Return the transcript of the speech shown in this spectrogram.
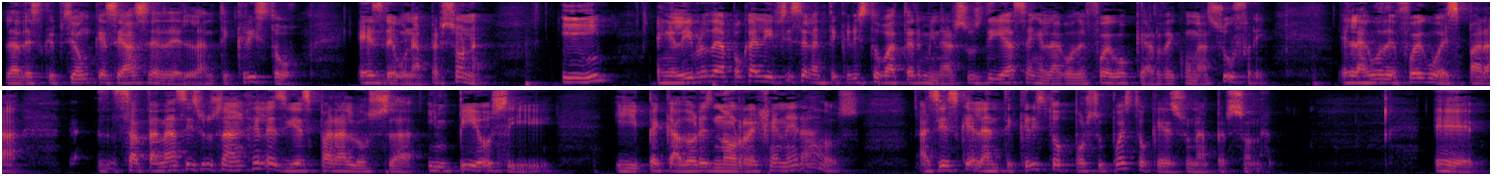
la descripción que se hace del anticristo es de una persona. Y en el libro de Apocalipsis el anticristo va a terminar sus días en el lago de fuego que arde con azufre. El lago de fuego es para Satanás y sus ángeles y es para los ah, impíos y, y pecadores no regenerados. Así es que el anticristo por supuesto que es una persona. Eh,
